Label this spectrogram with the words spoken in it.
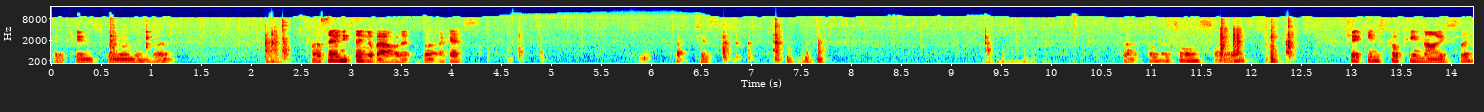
taking spring onions out. That's the only thing about it, but I guess practice. Right, put that to one side. Chicken's cooking nicely.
